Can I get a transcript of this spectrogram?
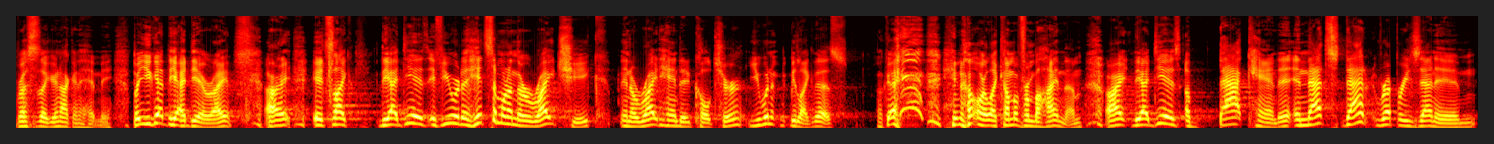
Russ is like, you're not going to hit me. But you get the idea, right? All right. It's like the idea is if you were to hit someone on their right cheek in a right handed culture, you wouldn't be like this, okay? you know, or like come up from behind them. All right. The idea is a backhand. And that's, that represented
